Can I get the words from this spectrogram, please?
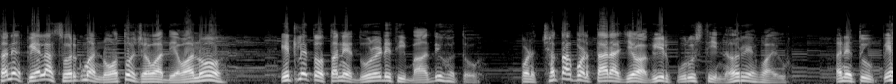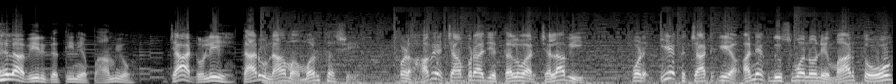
તને પેલા સ્વર્ગમાં નહોતો જવા દેવાનો. એટલે તો તને દોરડેથી બાંધ્યો હતો. પણ છતાં પણ તારા જેવા વીર પુરુષથી ન રહેવાયું. અને તું પહેલા વીર ગતિને પામ્યો. જા ઢોલી, તારું નામ અમર થશે. પણ હવે ચાંપરાજે તલવાર ચલાવી, પણ એક ચાટકે અનેક દુશ્મનોને મારતો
